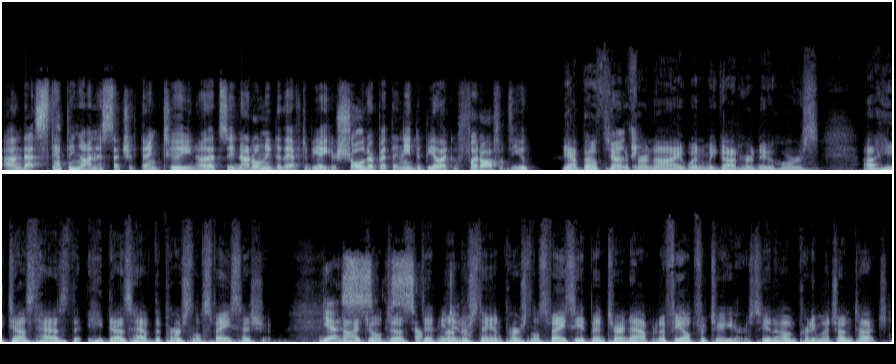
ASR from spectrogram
Um, that stepping on is such a thing too. You know, that's not only do they have to be at your shoulder, but they need to be like a foot off of you. Yeah, both No, they- Jennifer and I, when we got her new horse, uh, he just has the he does have the personal space issue. Yes, Nigel just so didn't understand personal space. He had been turned out in a field for two years, you know, and pretty much untouched.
